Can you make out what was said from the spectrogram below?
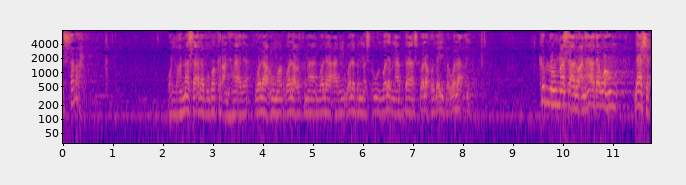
استراحوا. والله ما سأل أبو بكر عن هذا ولا عمر ولا عثمان ولا علي ولا ابن مسعود ولا ابن عباس ولا حذيفة ولا كلهم ما سألوا عن هذا وهم لا شك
